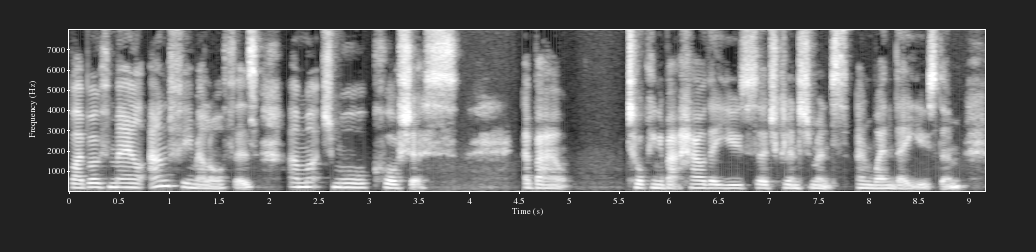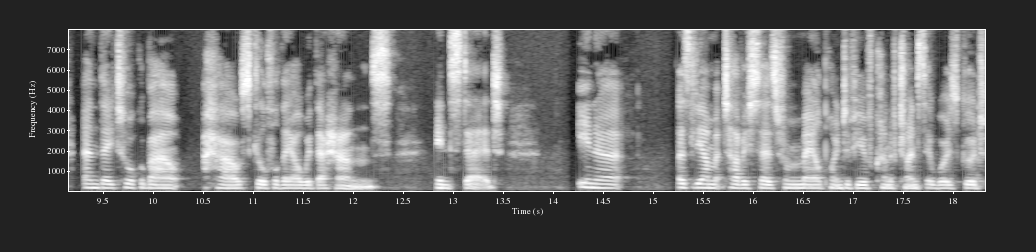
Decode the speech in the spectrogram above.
by both male and female authors are much more cautious about talking about how they use surgical instruments and when they use them. And they talk about how skillful they are with their hands instead. In a, as Lianne McTavish says, from a male point of view, of kind of trying to say we're as good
